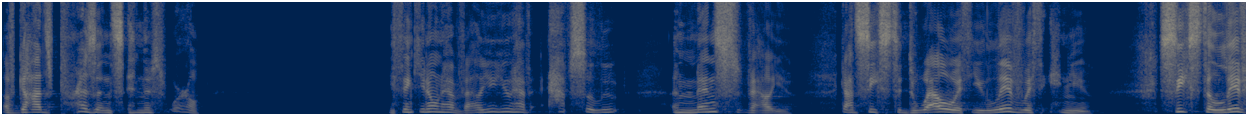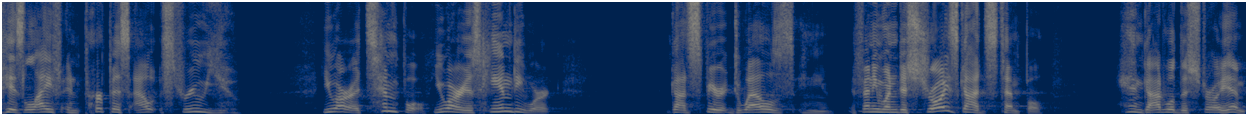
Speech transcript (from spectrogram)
of God's presence in this world. You think you don't have value? You have absolute, immense value. God seeks to dwell with you, live within you seeks to live his life and purpose out through you. You are a temple, you are his handiwork. God's Spirit dwells in you. If anyone destroys God's temple, and God will destroy him.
